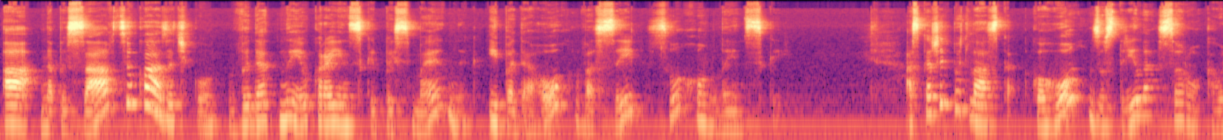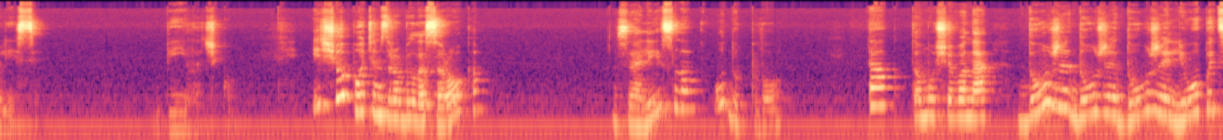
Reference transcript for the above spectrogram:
А написав цю казочку видатний український письменник і педагог Василь Сухомлинський. А скажіть, будь ласка, кого зустріла сорока у лісі? Білочку. І що потім зробила сорока? Залізла у дупло. Так, тому що вона дуже-дуже дуже любить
